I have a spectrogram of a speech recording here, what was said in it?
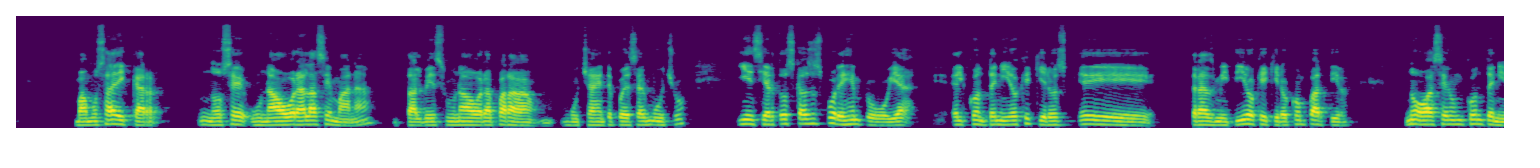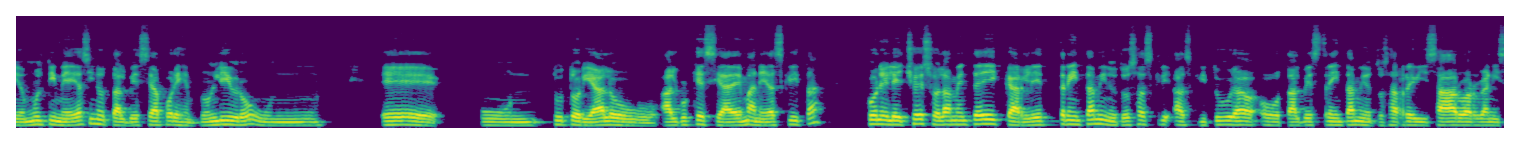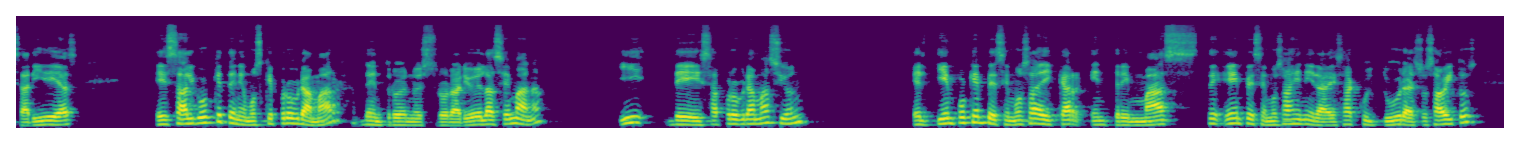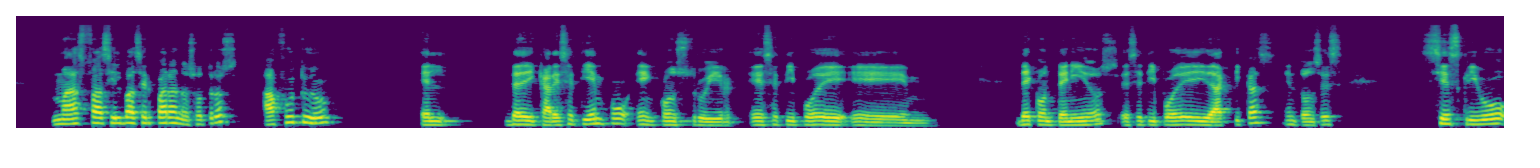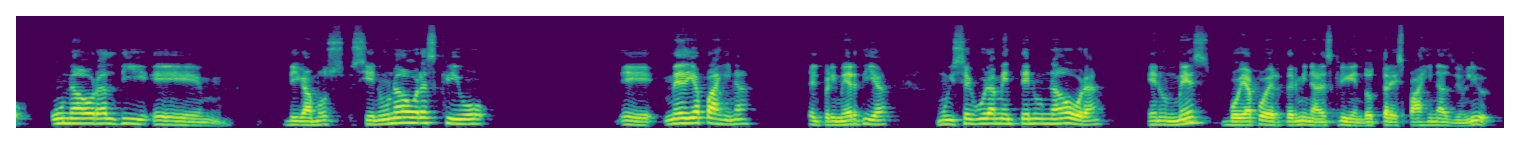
Vamos a dedicar, no sé, una hora a la semana, tal vez una hora para mucha gente puede ser mucho. Y en ciertos casos, por ejemplo, voy a, el contenido que quiero eh, transmitir o que quiero compartir no va a ser un contenido multimedia, sino tal vez sea, por ejemplo, un libro, un, eh, un tutorial o algo que sea de manera escrita, con el hecho de solamente dedicarle 30 minutos a, escritura o tal vez 30 minutos a revisar o a organizar ideas, es algo que tenemos que programar dentro de nuestro horario de la semana y de esa programación, el tiempo que empecemos a dedicar, entre más empecemos a generar esa cultura, esos hábitos, más fácil va a ser para nosotros a futuro el dedicar ese tiempo en construir ese tipo de, em, de contenidos, ese tipo de didácticas. Entonces, si escribo una hora al día, em, digamos, si en una hora escribo eh, media página el primer día, muy seguramente en una hora, en un mes, voy a poder terminar escribiendo tres páginas de un libro.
